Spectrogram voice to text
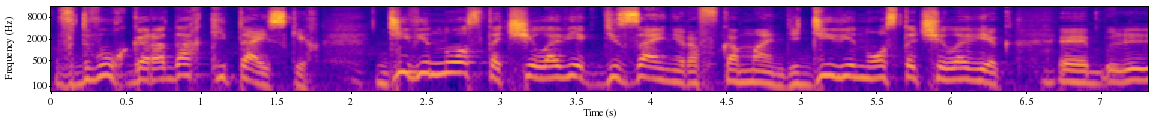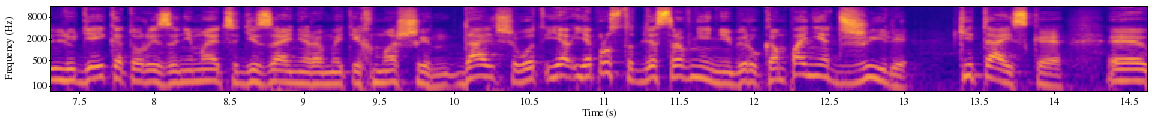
в двух городах китайских 90 человек дизайнеров в команде. 90 человек э, людей, которые занимаются дизайнером этих машин. Дальше, вот я, я просто для сравнения беру. Компания Джили, китайская, э,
